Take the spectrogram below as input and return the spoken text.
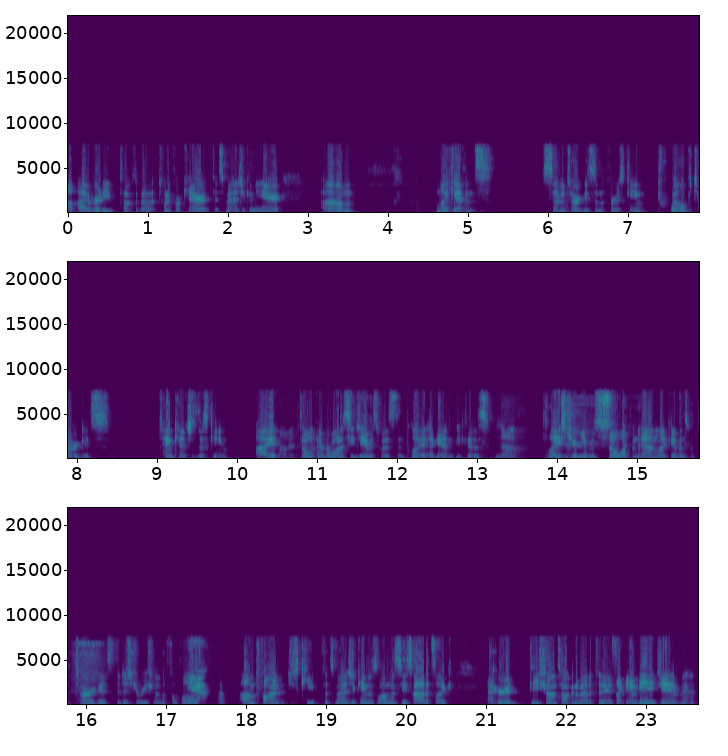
uh, I already talked about 24 carat. Fitz magic in the air. Um, Mike Evans, seven targets in the first game, 12 targets, 10 catches this game. I don't ever want to see Jameis Winston play again because No. Last year he was so up and down like Evans with the targets, the distribution of the football. Yeah. I- I'm fine. Just keep Fitzmagic in as long as he's hot. It's like I heard Deshaun talking about it today. It's like NBA Jam, man.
